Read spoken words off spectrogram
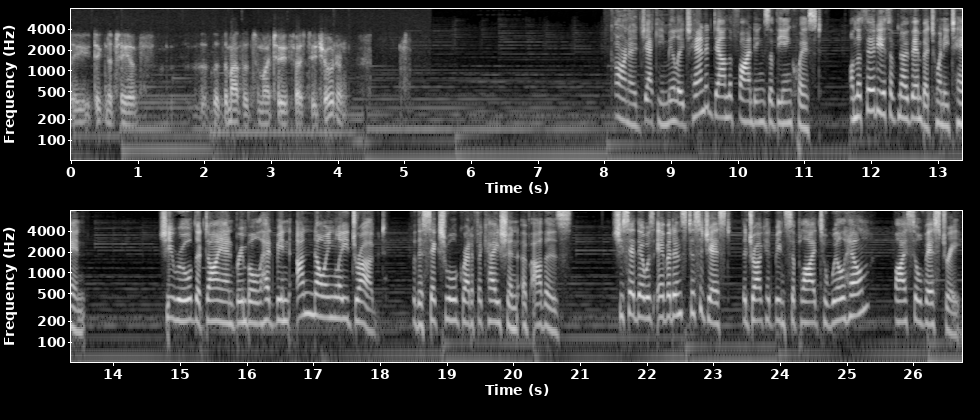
the dignity of the, the mother to my two first two children. Coroner Jackie Milledge handed down the findings of the inquest on the 30th of November 2010. She ruled that Dianne Brimble had been unknowingly drugged for the sexual gratification of others. She said there was evidence to suggest the drug had been supplied to Wilhelm by Silvestri.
